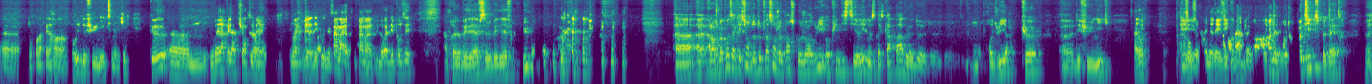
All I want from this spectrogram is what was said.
donc, on appellera un brut de fût unique, c'est magnifique. Que, Nouvelle appellation, c'est vrai. Ouais, je vais la déposer. Pas mal, pas mal. Tu devrais déposer. Après le BDF, c'est le BDF U. Euh, alors, je me pose la question, de toute façon, je pense qu'aujourd'hui, aucune distillerie ne serait capable de, ne produire que euh, des fûts uniques. Ah non. Et, une hérésie petite, peut-être. Euh,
